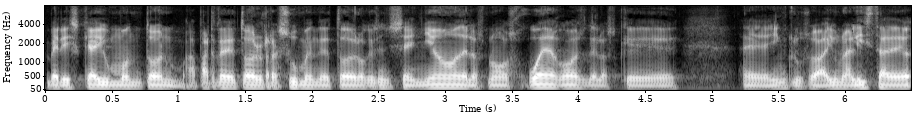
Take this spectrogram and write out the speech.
veréis que hay un montón, aparte de todo el resumen de todo lo que se enseñó, de los nuevos juegos, de los que eh, incluso hay una lista de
